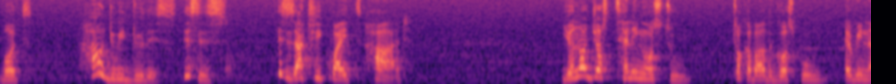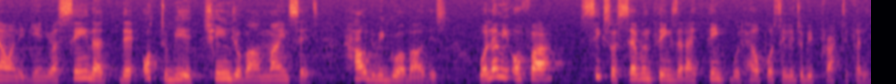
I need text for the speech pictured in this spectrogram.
but how do we do this? This is, this is actually quite hard you're not just telling us to talk about the gospel every now and again. You are saying that there ought to be a change of our mindset. How do we go about this? Well, let me offer six or seven things that I think would help us a little bit practically,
